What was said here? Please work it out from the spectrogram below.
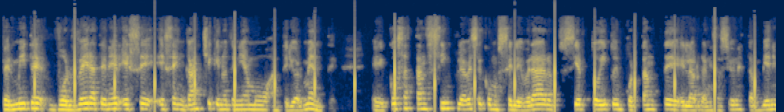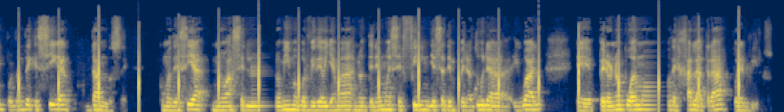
permite volver a tener ese, ese enganche que no teníamos anteriormente. Eh, cosas tan simples a veces como celebrar cierto hito importante en las organizaciones, también importante que sigan dándose. Como decía, no ser lo mismo por videollamada, no tenemos ese feeling y esa temperatura igual, eh, pero no podemos dejarla atrás por el virus.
